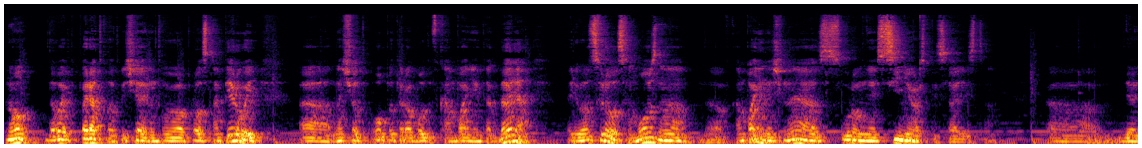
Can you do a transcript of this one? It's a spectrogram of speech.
Но давай по порядку отвечая на твой вопрос на первый, э, насчет опыта работы в компании и так далее. Релацироваться можно э, в компании, начиная с уровня senior специалиста. Э, для,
